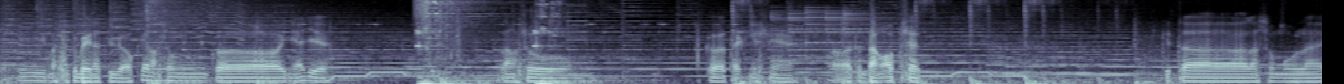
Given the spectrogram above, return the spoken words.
Tapi masih kebenak juga. Oke langsung ke ini aja ya. Langsung ke teknisnya uh, tentang offset. Kita langsung mulai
